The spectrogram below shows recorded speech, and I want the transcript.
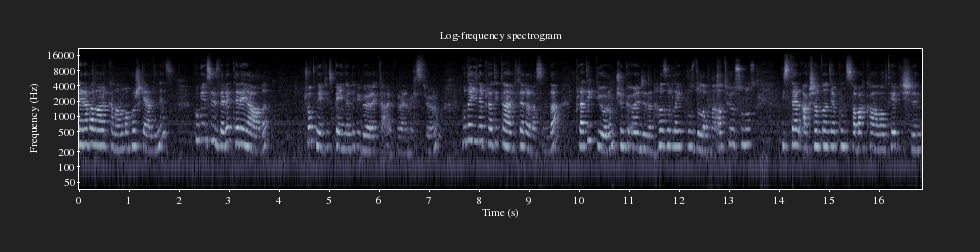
Merhabalar kanalıma hoş geldiniz. Bugün sizlere tereyağlı, çok nefis peynirli bir börek tarifi vermek istiyorum. Bu da yine pratik tarifler arasında. Pratik diyorum çünkü önceden hazırlayıp buzdolabına atıyorsunuz. İster akşamdan yapın, sabah kahvaltıya pişirin.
